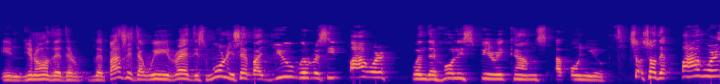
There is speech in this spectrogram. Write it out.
In you know the, the, the passage that we read this morning said, But you will receive power when the Holy Spirit comes upon you. So, so the power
